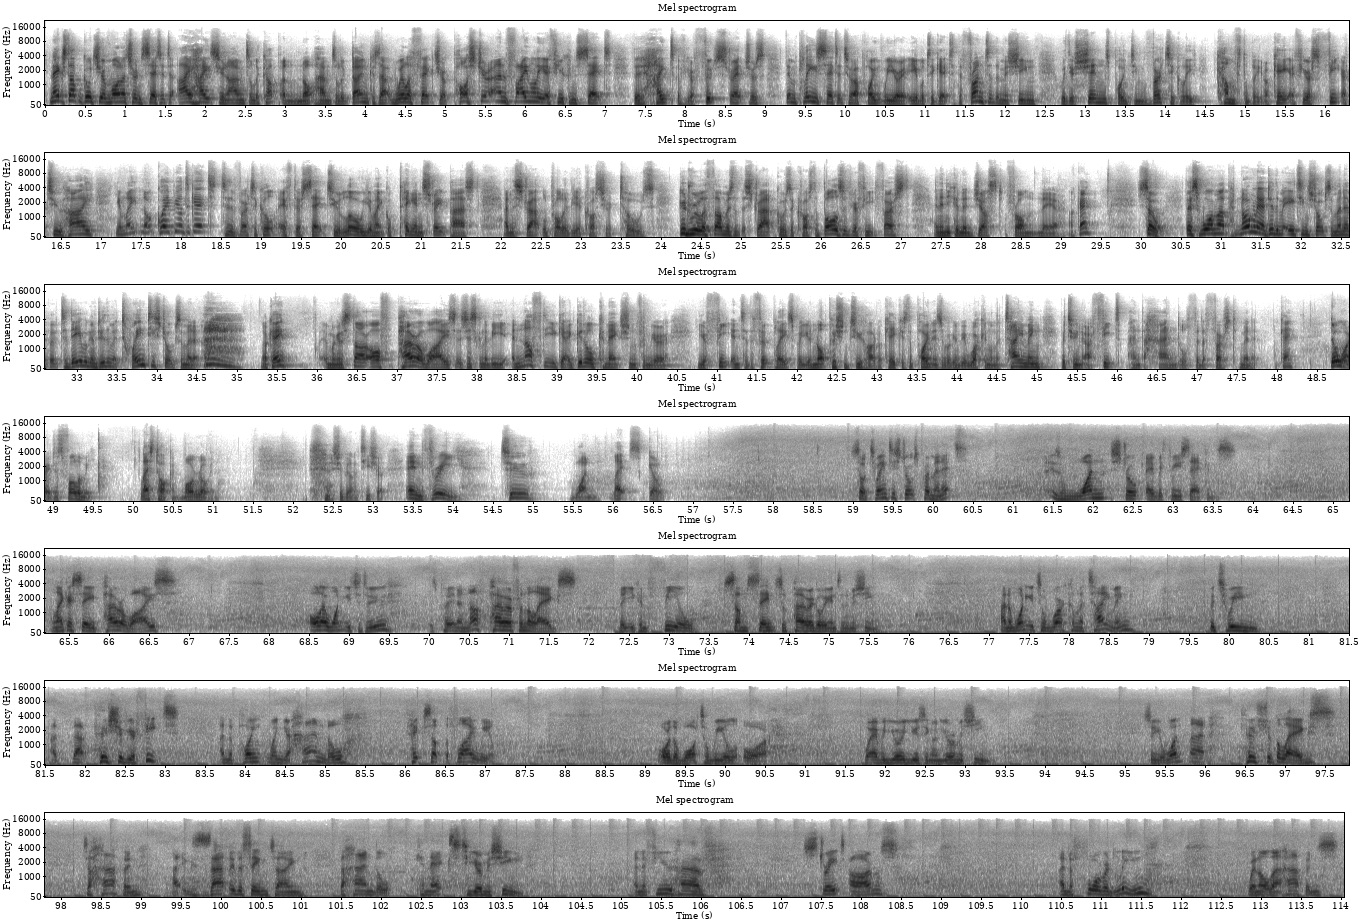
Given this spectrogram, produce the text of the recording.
Next up, go to your monitor and set it to eye height so you're not having to look up and not having to look down because that will affect your posture. And finally, if you can set the height of your foot stretchers, then please set it to a point where you're able to get to the front of the machine with your shins pointing vertically comfortably, okay? If your feet are too high, you might not quite be able to get to the vertical. If they're set too low, you might go pinging straight past and the strap will probably be across your toes. Good rule of thumb is that the strap goes across the balls of your feet first and then you can adjust from there, okay? So, this warm up, normally I do them at 18 strokes a minute, but today we're going to do them at 20 strokes a minute, okay? And we're going to start off power wise it's just going to be enough that you get a good old connection from your your feet into the foot plates but you're not pushing too hard okay? Because the point is we're going to be working on the timing between our feet and the handle for the first minute okay? Don't worry just follow me. Less talking more rowing. I should be on a t-shirt. In three two one let's go. So 20 strokes per minute is one stroke every three seconds like I say, power wise, all I want you to do is put in enough power from the legs that you can feel some sense of power going into the machine. And I want you to work on the timing between uh, that push of your feet and the point when your handle picks up the flywheel or the water wheel or whatever you're using on your machine. So you want that push of the legs to happen at exactly the same time the handle connects to your machine. And if you have straight arms and a forward lean, when all that happens,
